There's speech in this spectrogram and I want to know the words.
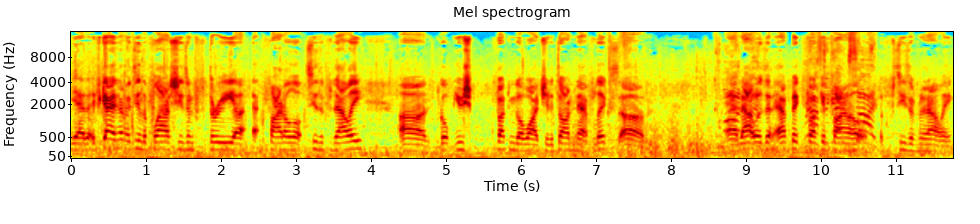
Yeah, if you guys haven't seen the Flash season three uh, final season finale, uh, go you should fucking go watch it. It's on Netflix. Um, on, and that man. was an epic We fucking final inside. season finale.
